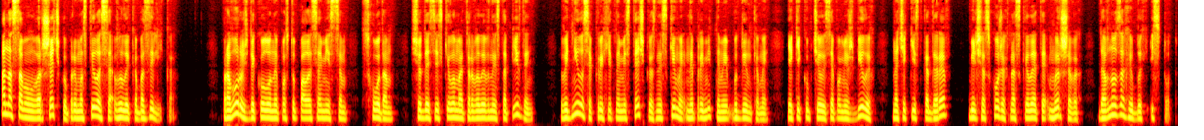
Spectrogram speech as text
а на самому вершечку примостилася велика базиліка. Праворуч, де колони поступалися місцем сходам, що десь із кілометр вели вниз на південь, виднілося крихітне містечко з низькими непримітними будинками, які купчилися поміж білих, наче кістка дерев, більше схожих на скелети миршевих, давно загиблих істот.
